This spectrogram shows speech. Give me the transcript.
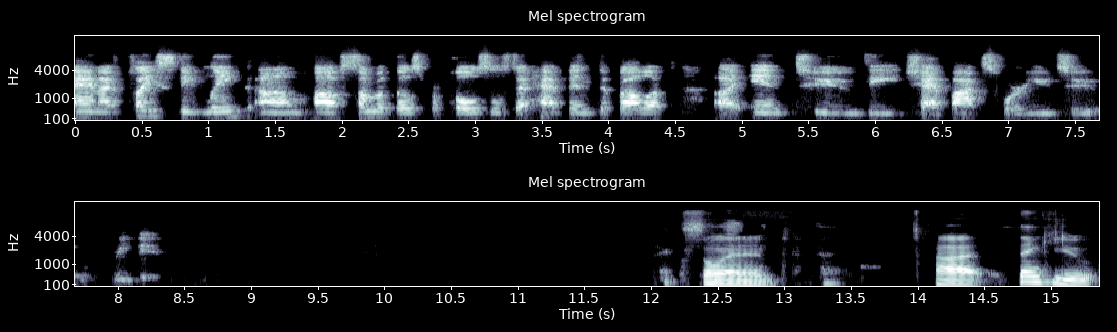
And I've placed the link um, of some of those proposals that have been developed uh, into the chat box for you to review. Excellent. Uh, Thank you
